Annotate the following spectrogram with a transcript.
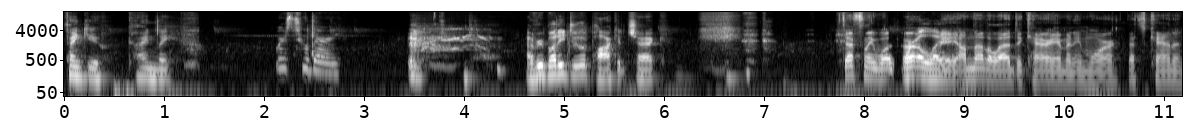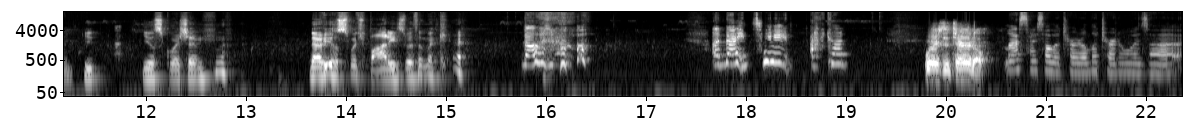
Thank you, kindly. Where's Two Berry? Everybody do a pocket check. Definitely was Or me. Alea. I'm not allowed to carry him anymore. That's canon. You'll squish him. no, you'll switch bodies with him again. No, no. A 19. I got Where's the turtle? last I saw the turtle, the turtle was uh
